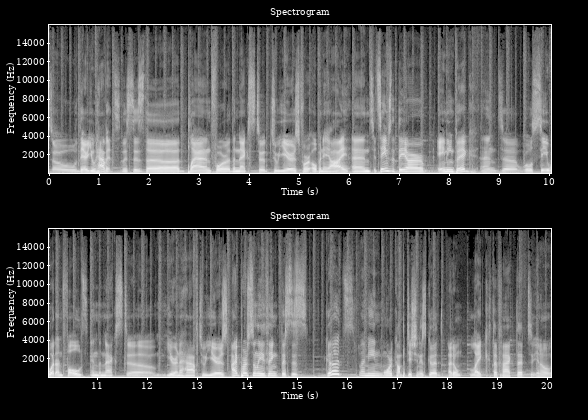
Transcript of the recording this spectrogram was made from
So there you have it. This is the plan for the next uh, two years for OpenAI, and it seems that they are aiming big, and uh, we'll see what unfolds in the next uh, year and a half, two years. I personally think this is good. I mean, more competition is good. I don't like the fact that, you know,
